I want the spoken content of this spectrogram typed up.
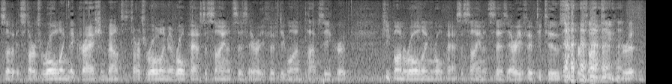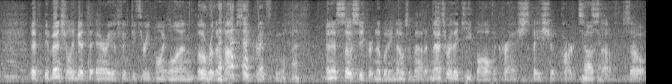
So it starts rolling. They crash and bounce. It starts rolling. They roll past a sign that says Area 51, top secret. Keep on rolling. Roll past a sign that says Area 52, super top secret. They eventually get to Area 53.1, over the top secret. That's cool. And it's so secret nobody knows about it. And that's where they keep all the crashed spaceship parts and Okay. stuff. So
